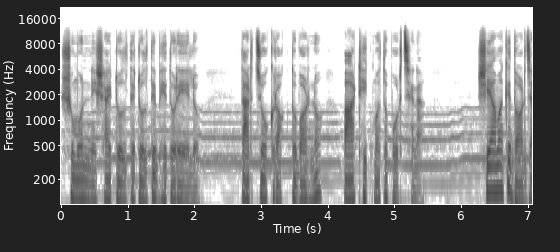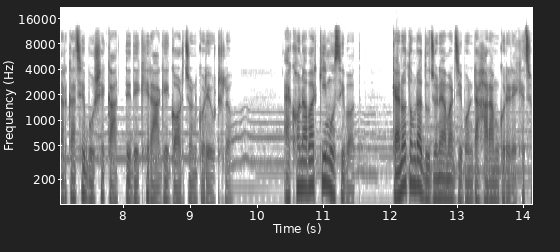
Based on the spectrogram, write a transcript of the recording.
সুমন নেশায় টলতে টলতে ভেতরে এলো। তার চোখ রক্তবর্ণ, পা ঠিকমতো পড়ছে না। সে আমাকে দরজার কাছে বসে কাঁদতে দেখে রাগে গর্জন করে উঠল। এখন আবার কি মুসিবত? কেন তোমরা দুজনে আমার জীবনটা হারাম করে রেখেছ?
